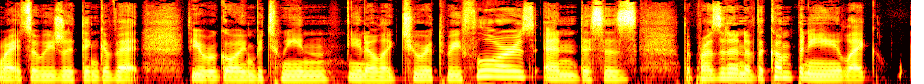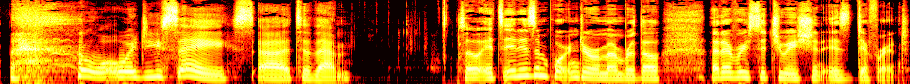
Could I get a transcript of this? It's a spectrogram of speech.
Right. So we usually think of it if you were going between, you know, like two or three floors and this is the president of the company, like, what would you say uh, to them? So it's it is important to remember though that every situation is different.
